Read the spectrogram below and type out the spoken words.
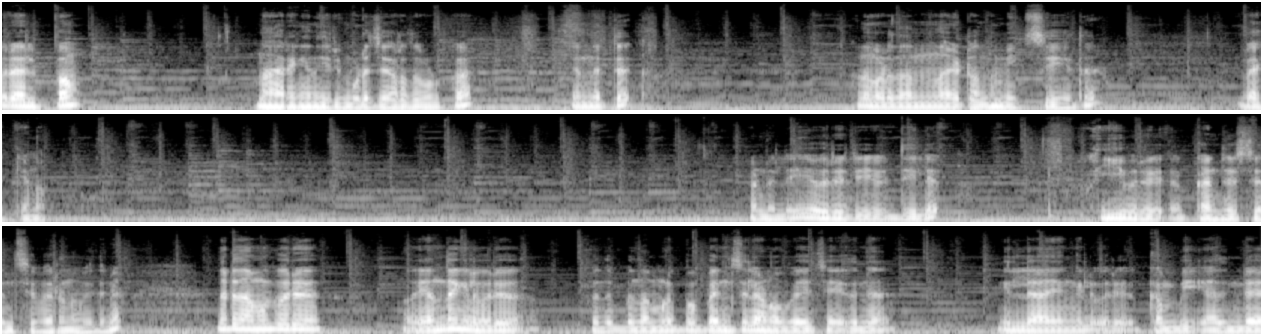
ഒരല്പം നാരങ്ങ നീരും കൂടെ ചേർത്ത് കൊടുക്കുക. എന്നിട്ട് ഒന്നും കൂടെ നന്നായിട്ടൊന്ന് മിക്സ് ചെയ്ത് വെക്കണം. കണ്ടില്ലേ? ഈ ഒരു രീതിയിൽ ഈ ഒരു കൺസിസ്റ്റൻസി വരണം ഇതിന്. എന്നിട്ട് നമുക്കൊരു എന്തെങ്കിലും ഒരു ഇപ്പം നമ്മളിപ്പോൾ പെൻസിലാണ് ഉപയോഗിച്ചത്. ഇതിന് ഇല്ല എങ്കിൽ ഒരു കമ്പി അതിന്റെ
